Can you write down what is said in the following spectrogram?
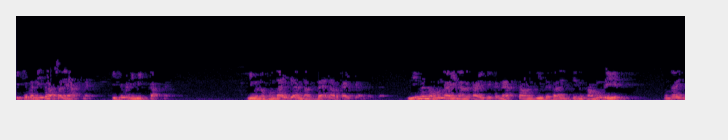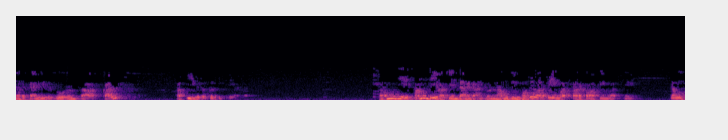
කිසිම නිදර්ශනයක් නැහැ. කිසිම නිමිත්තක් නැහැ. නිවන හොඳයි කියන්නත් බෑ නරකයි කියන්නත් බෑ. නිවන හොඳයි නරකයි දෙක නැත්නම් ඊට කලින් තියෙන සමුදේ හොඳයි නරකයි දෙක තෝරන තාක්කල් අපි ඒකට ප්‍රතික්‍රියා කරනවා. සමුදේ සමුදේ වශයෙන් දැනගන්න ඕනේ. සමුදේ හොඳ වශයෙන්වත් නරක වශයෙන්වත් නෙවෙයි. නමුත්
